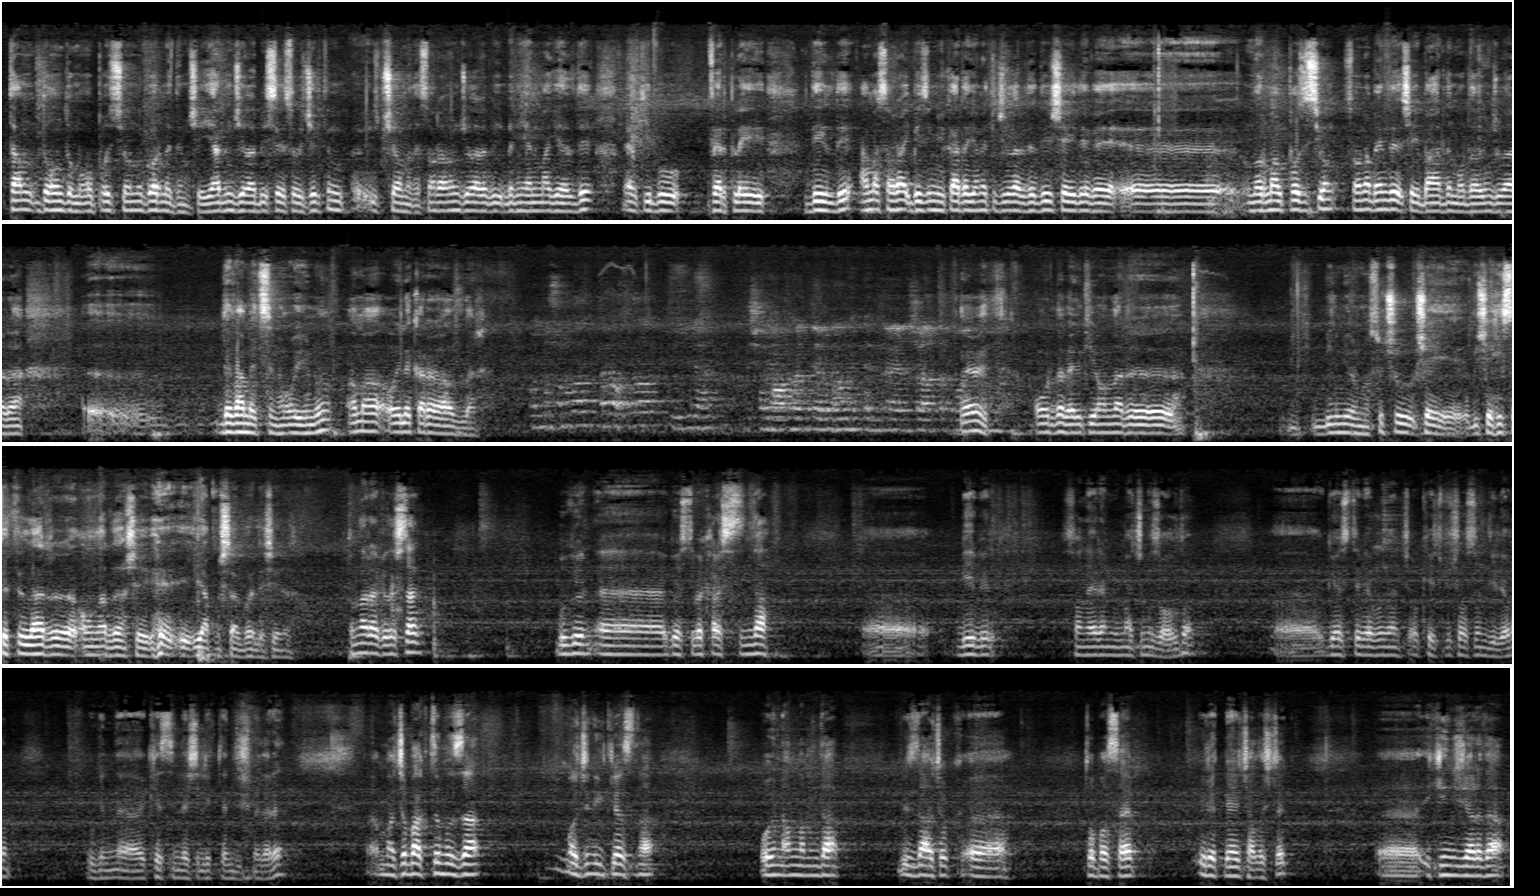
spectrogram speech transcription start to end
tam dondum o pozisyonu görmedim şey yardımcılar bir şey söyleyecektim hiçbir şey olmadı sonra oyuncular bir- benim yanıma geldi belki bu fair play değildi ama sonra bizim yukarıda yöneticiler dedi şeydi ve e, normal pozisyon sonra ben de şey bağırdım orada oyunculara e, devam etsin oyunu ama öyle karar aldılar. Ondan sonra da dışarı Evet. Orada belki onlar e, bilmiyorum suçu şey bir şey hissettiler. Onlar da şey yapmışlar böyle şeyler. Bunlar arkadaşlar bugün e, Göztepe karşısında e, bir bir sona eren bir maçımız oldu. E, Göztepe buradan çok geçmiş olsun diliyorum. Bugün e, kesinleşti düşmeleri. E, maça baktığımızda maçın ilk yarısında oyun anlamında biz daha çok e, topa sahip üretmeye çalıştık. E, ikinci yarıda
